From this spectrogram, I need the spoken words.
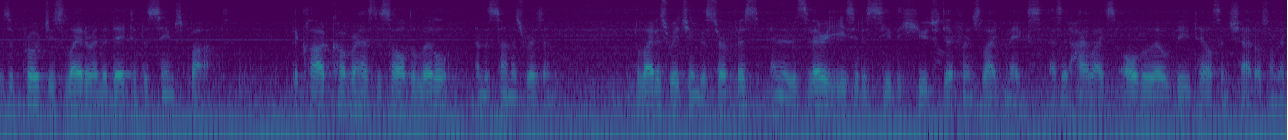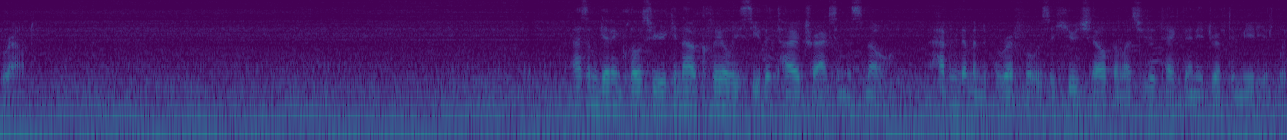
This approach is later in the day to the same spot. The cloud cover has dissolved a little and the sun has risen. The light is reaching the surface and it is very easy to see the huge difference light makes as it highlights all the little details and shadows on the ground. As I'm getting closer you can now clearly see the tire tracks in the snow. Having them in the peripheral is a huge help and lets you detect any drift immediately.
